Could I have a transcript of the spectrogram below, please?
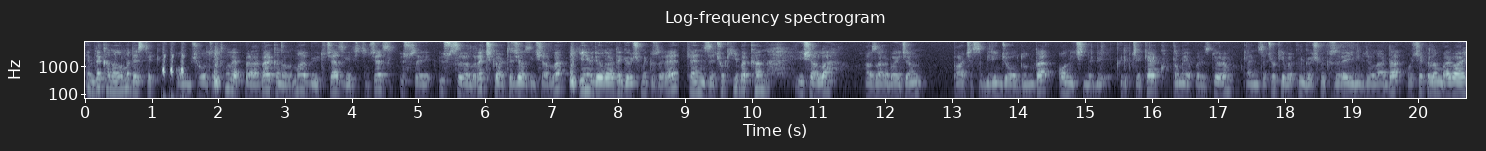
hem de kanalıma destek olmuş olacaksınız. Hep beraber kanalımı büyüteceğiz, geliştireceğiz, üst, üst sıralara çıkartacağız inşallah. Yeni videolarda görüşmek üzere. Kendinize çok iyi bakın. İnşallah Azerbaycan parçası birinci olduğunda onun için de bir klip çeker, kutlama yaparız diyorum. Kendinize çok iyi bakın. Görüşmek üzere yeni videolarda. Hoşçakalın. Bay bay.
